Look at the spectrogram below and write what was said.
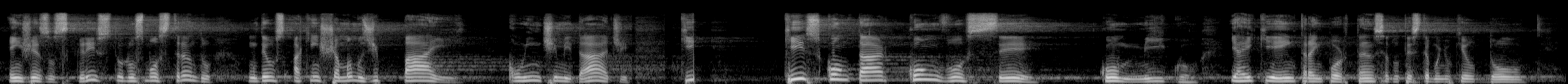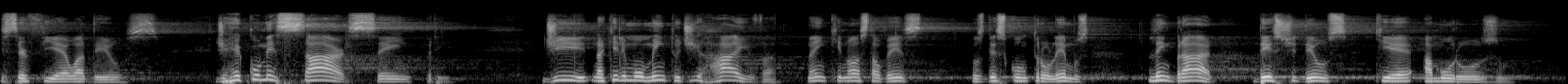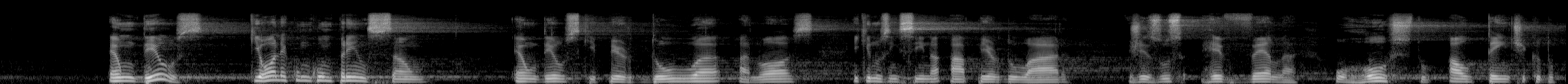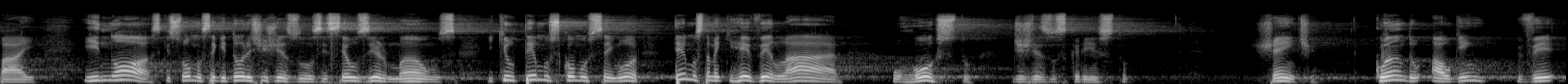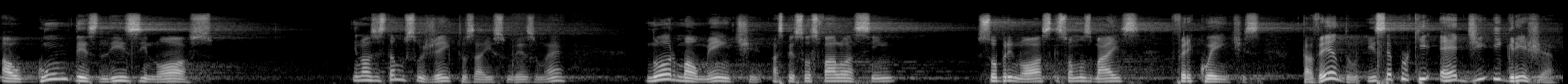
em Jesus Cristo, nos mostrando um Deus a quem chamamos de Pai, com intimidade, que quis contar com você, comigo. E aí que entra a importância do testemunho que eu dou, de ser fiel a Deus, de recomeçar sempre, de naquele momento de raiva, né, em que nós talvez nos descontrolemos, lembrar deste Deus que é amoroso. É um Deus que olha com compreensão, é um Deus que perdoa a nós e que nos ensina a perdoar. Jesus revela o rosto autêntico do Pai. E nós que somos seguidores de Jesus e seus irmãos e que o temos como Senhor, temos também que revelar o rosto de Jesus Cristo. Gente, quando alguém vê algum deslize nosso, e nós estamos sujeitos a isso mesmo, né? Normalmente as pessoas falam assim sobre nós que somos mais frequentes. Tá vendo? Isso é porque é de igreja.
